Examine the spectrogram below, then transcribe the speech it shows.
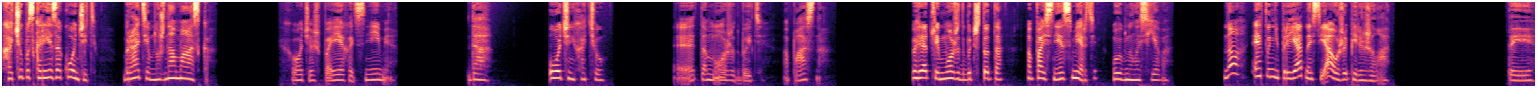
«Хочу поскорее закончить. Братьям нужна маска». «Хочешь поехать с ними?» «Да, очень хочу». Это может быть опасно. Вряд ли может быть что-то опаснее смерти, улыбнулась Ева. Но эту неприятность я уже пережила. Ты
